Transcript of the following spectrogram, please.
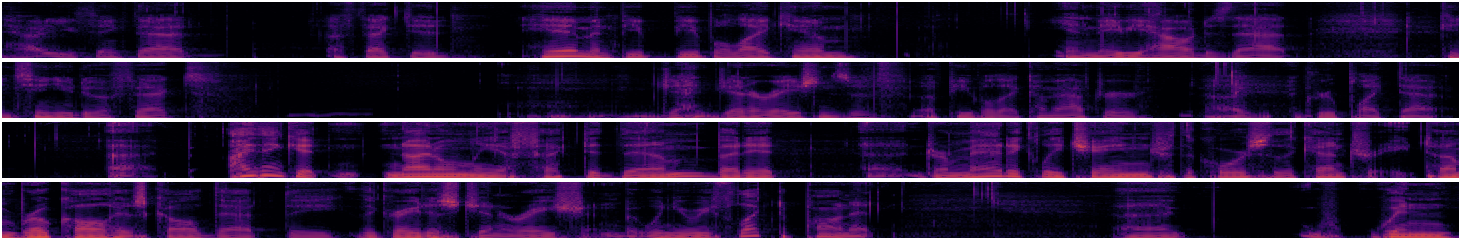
How do you think that affected him and pe- people like him? And maybe how does that continue to affect generations of, of people that come after uh, a group like that? Uh, I think it not only affected them, but it uh, dramatically changed the course of the country. Tom Brokaw has called that the, the greatest generation. But when you reflect upon it, uh, when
